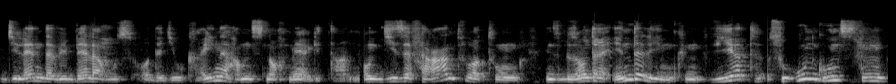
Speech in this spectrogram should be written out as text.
die Länder wie Belarus oder die Ukraine haben es noch mehr getan. Und diese Verantwortung, insbesondere in der Linken, wird zu Ungunsten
